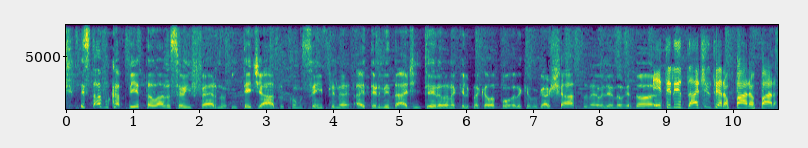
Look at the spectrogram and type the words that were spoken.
Estava o capeta lá no seu inferno, entediado como sempre, né? A eternidade inteira lá naquele, naquela porra daquele lugar chato, né? Olhando ao redor. Eternidade inteira, para, para.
